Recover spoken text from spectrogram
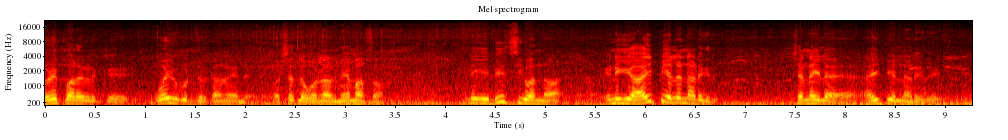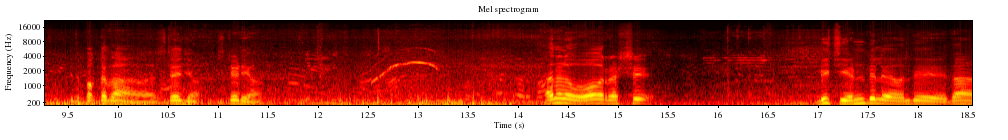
உழைப்பாளர்களுக்கு ஓய்வு கொடுத்துருக்காங்க இந்த வருஷத்தில் ஒரு நாள் மே மாதம் இன்றைக்கி பீச்சுக்கு வந்தோம். இன்றைக்கி ஐபிஎல் நடக்குது. சென்னையில் ஐபிஎல் நடக்குது. இது பக்கம் தான் ஸ்டேடியம். ஸ்டேடியம் அதனால் ஓவர் ரஷ்ஷு பீச் எண்டில் வந்து தான்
